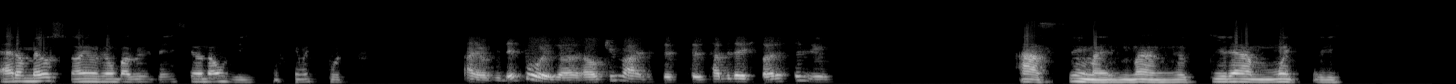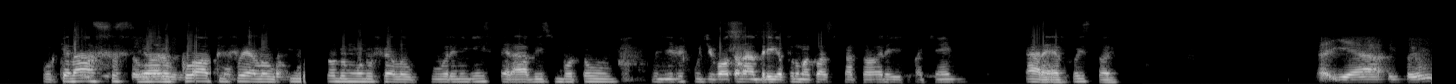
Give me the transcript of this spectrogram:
era o meu sonho ver um bagulho desse e eu não vi. Eu fiquei muito puto. Ah, eu vi depois, é, é o que vale. Você, você sabe da história, você viu. Ah, sim, mas, mano, eu queria muito ver. Porque, nossa senhora, o Klopp foi a loucura todo mundo foi a loucura, ninguém esperava. Isso botou o Liverpool de volta na briga por uma classificatória e para Champions. Cara, é, foi histórico. É, e, é, e foi um,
